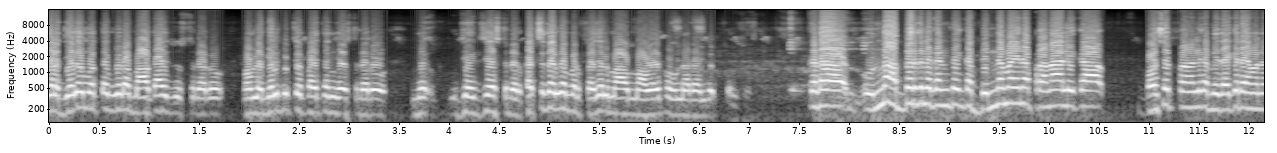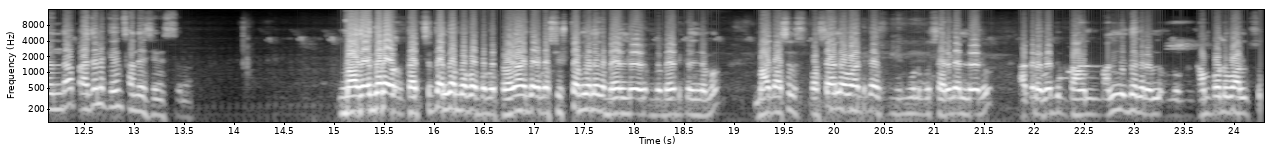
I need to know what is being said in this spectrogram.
ఇలా జనం మొత్తం కూడా మాకాయ చూస్తున్నారు. మమ్మల్ని గెలిపించే ప్రయత్నం చేస్తున్నారు. చేస్తున్నారు. ఖచ్చితంగా మరి ప్రజలు మా మా వైపు ఉన్నారని చెప్పి ఇక్కడ ఉన్న అభ్యర్థుల కంటే ఇంకా భిన్నమైన ప్రణాళిక భవిష్యత్ ప్రణాళిక మీ దగ్గర ఏమైనా ఉందా? ప్రజలకు ఏం సందేశం ఇస్తున్నారు? మా దగ్గర ఖచ్చితంగా ఒక ప్రణాళిక ఒక సిస్టమ్ కనుక బయలుదేరి బయటకు వెళ్ళినాము. మాకు అసలు శ్మశాన వాటిక మనకు సరిగా లేరు. అక్కడ కొద్ది అన్ని దగ్గర కంపౌండ్ వాల్స్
